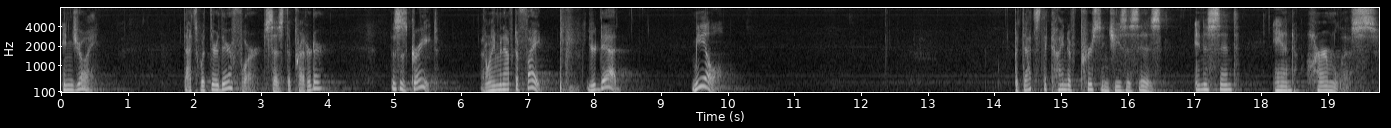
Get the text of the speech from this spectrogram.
enjoy. That's what they're there for, says the predator. This is great. I don't even have to fight. You're dead. Meal. But that's the kind of person Jesus is innocent and harmless.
